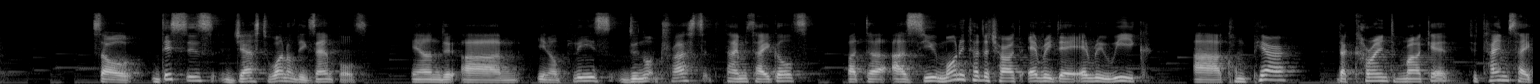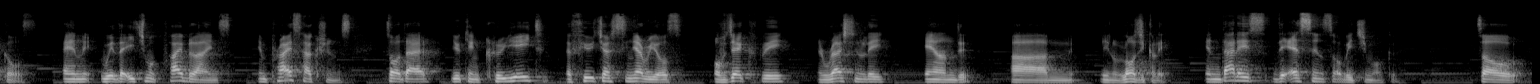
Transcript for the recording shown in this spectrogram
So this is just one of the examples. And um, you know, please do not trust time cycles. But uh, as you monitor the chart every day, every week, uh, compare the current market to time cycles and with the Ichimoku 5 lines and price actions so that you can create the future scenarios objectively and rationally and um, you know, logically. And that is the essence of Ichimoku. So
